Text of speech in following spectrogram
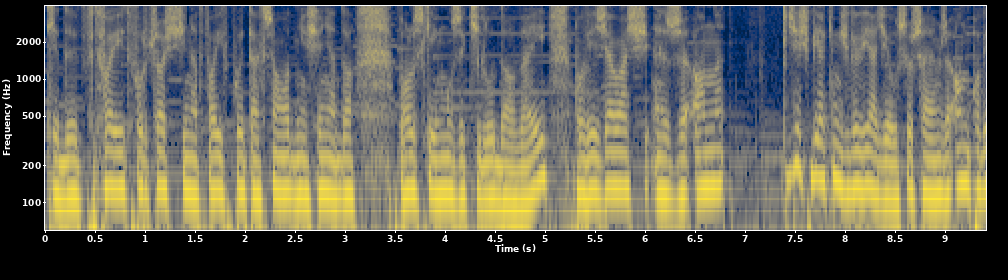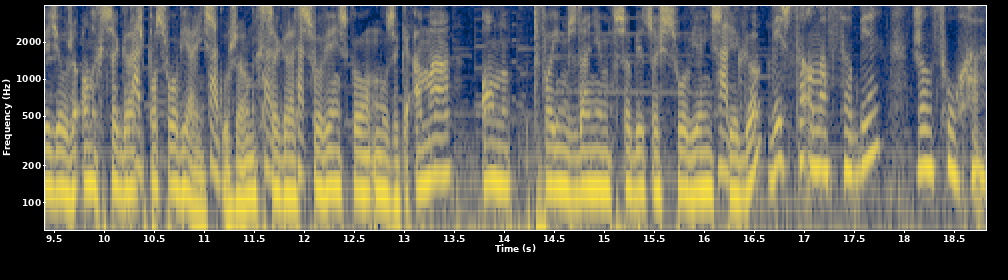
kiedy w Twojej twórczości, na Twoich płytach są odniesienia do polskiej muzyki ludowej. Powiedziałaś, że on. Gdzieś w jakimś wywiadzie usłyszałem, że on powiedział, że on chce grać Tak. po słowiańsku, Tak. że on chce Tak, grać tak. słowiańską muzykę. A ma on, Twoim zdaniem, w sobie coś słowiańskiego? Tak. Wiesz, co on ma w sobie? Że on słucha.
